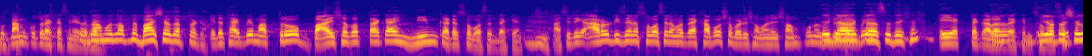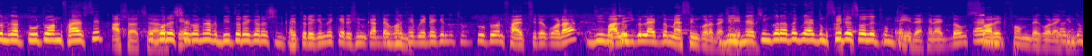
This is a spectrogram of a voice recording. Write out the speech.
তো দাম কত রাখতেছেন এটা দাম? হলো আপনার বাইশ হাজার টাকা। এটা থাকবে মাত্র বাইশ হাজার টাকায় নিম কাঠের সোফা সেট দেখেন। আচ্ছা এদিকে আরও ডিজাইনের সোফা সেট আমরা দেখাবো। সবাই সময় সম্পূর্ণ ভিডিও দেখবেন। আছে দেখেন। এই একটা কালার দেখেন set। সেগুন কাঠ two two one five seat আচ্ছা আচ্ছা উপরে। সেগুন কাঠ ভিতরে কেরোসিন কাঠ। ভেতরে কিন্তু কেরোসিন কাঠটা করা থাকবে। এটা কিন্তু টু টু ফাইভ সিটে করা। বালিশগুলো একদম ম্যাচিং করা দেখেন ম্যাচিং করা থাকবে। একদম সিটে সলিড ফোম এই দেখেন একদম সলিড ফোম দিয়ে করা একদম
